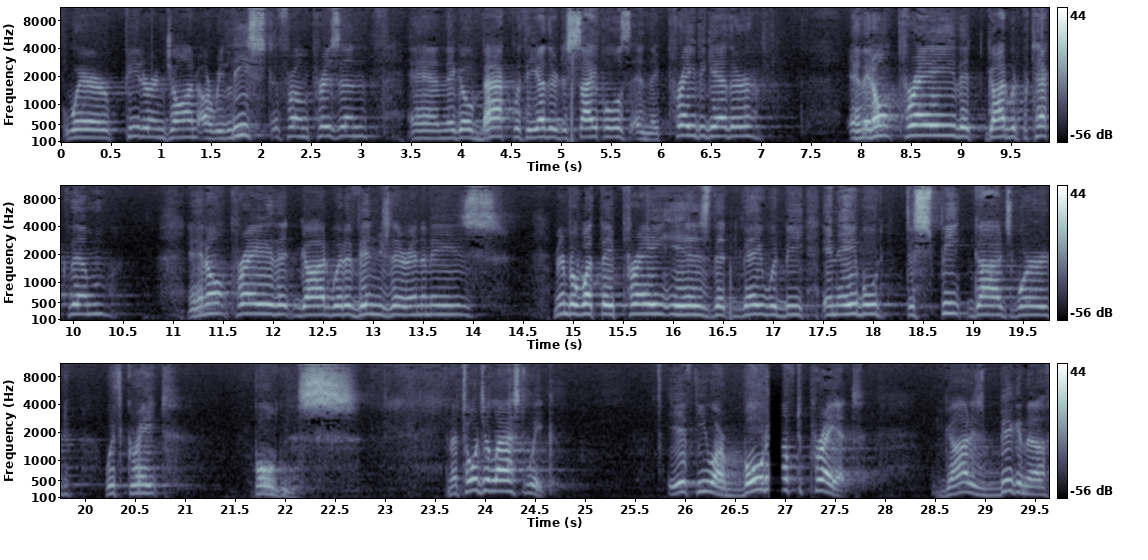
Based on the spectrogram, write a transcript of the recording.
where Peter and John are released from prison and they go back with the other disciples and they pray together. And they don't pray that God would protect them. And they don't pray that God would avenge their enemies. Remember, what they pray is that they would be enabled to speak God's word with great boldness. And I told you last week if you are bold enough to pray it, God is big enough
